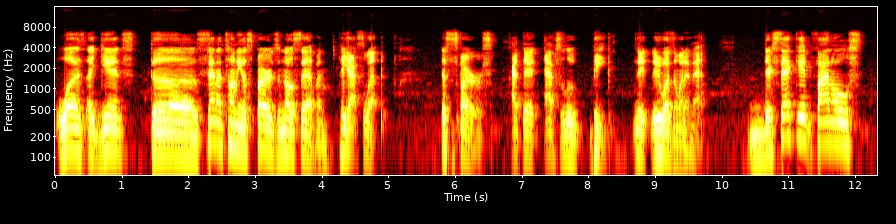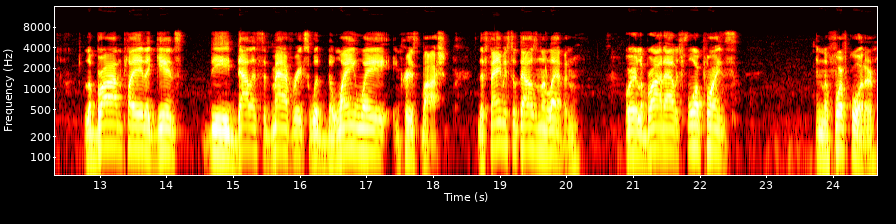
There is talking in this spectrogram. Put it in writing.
was against the San Antonio Spurs in 07. He got swept. It's the Spurs at their absolute peak. He wasn't winning that. Their second finals, LeBron played against the Dallas Mavericks with Dwyane Wade and Chris Bosh. The famous 2011, where LeBron averaged four points in the fourth quarter,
